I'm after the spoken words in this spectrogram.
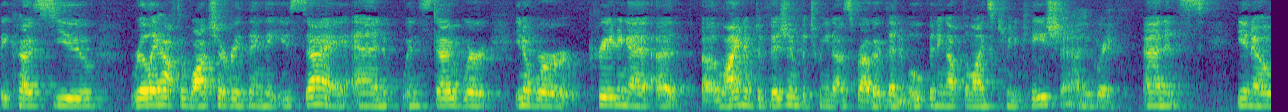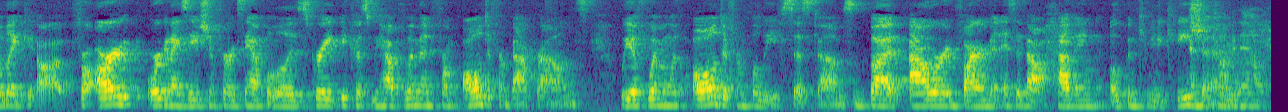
because you really have to watch everything that you say. And instead, we're you know we're creating a, a, a line of division between us rather than opening up the lines of communication I agree. and it's you know like uh, for our organization for example is great because we have women from all different backgrounds we have women with all different belief systems but our environment is about having open communication the commonality.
